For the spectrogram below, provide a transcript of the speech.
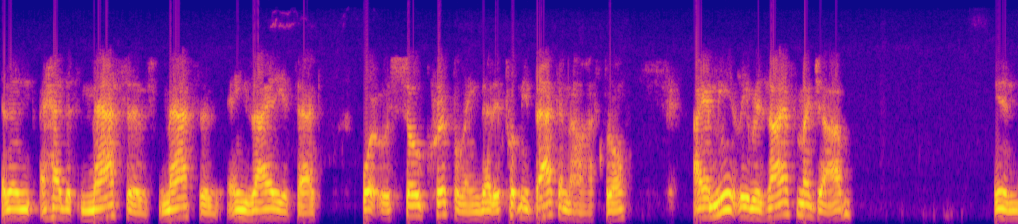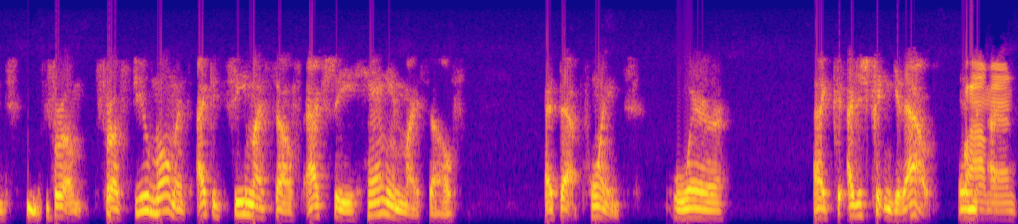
And then I had this massive, massive anxiety attack where it was so crippling that it put me back in the hospital. I immediately resigned from my job. And for a, for a few moments, I could see myself actually hanging myself at that point where I, I just couldn't get out. And wow, man.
